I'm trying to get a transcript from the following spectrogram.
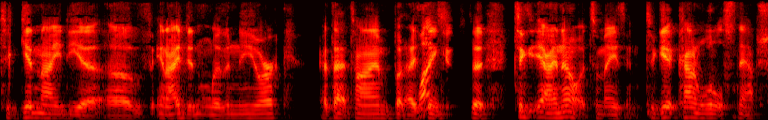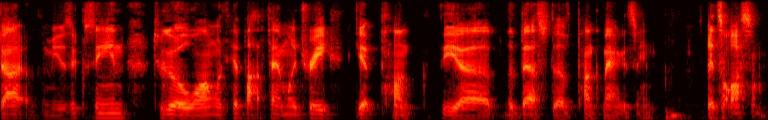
to get an idea of. And I didn't live in New York at that time, but I What? think it's the to yeah, I know it's amazing to get kind of a little snapshot of the music scene to go along with Hip Hop Family Tree. Get Punk the uh, the best of Punk magazine. It's awesome.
